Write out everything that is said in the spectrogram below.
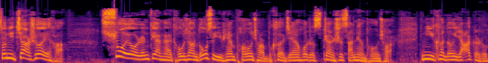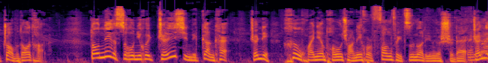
就你假设一下，所有人点开头像都是一片朋友圈不可见，或者是展示三天朋友圈，你可能压根都找不到他了。到那个时候，你会真心的感慨，真的很怀念朋友圈那会儿放飞自我的那个时代，真的，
